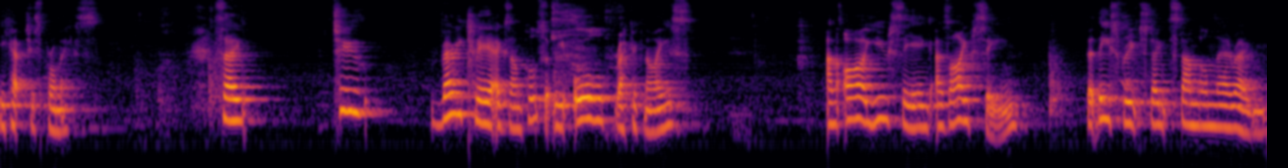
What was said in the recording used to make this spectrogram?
he kept his promise. So, two very clear examples that we all recognise. And are you seeing, as I've seen, that these fruits don't stand on their own?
